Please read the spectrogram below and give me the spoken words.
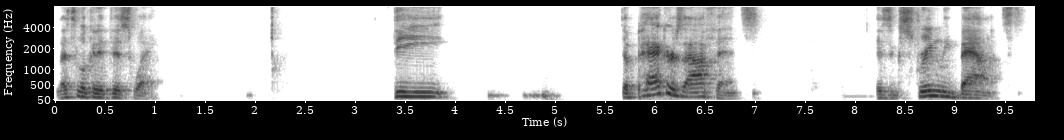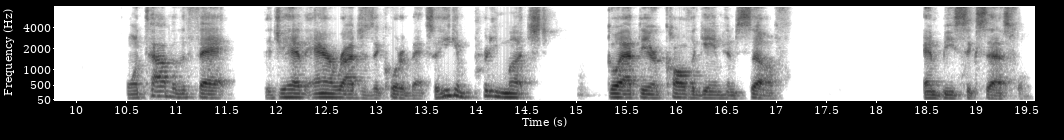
let's look at it this way. The the Packers offense is extremely balanced on top of the fact that you have Aaron Rodgers at quarterback. So he can pretty much go out there and call the game himself and be successful.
